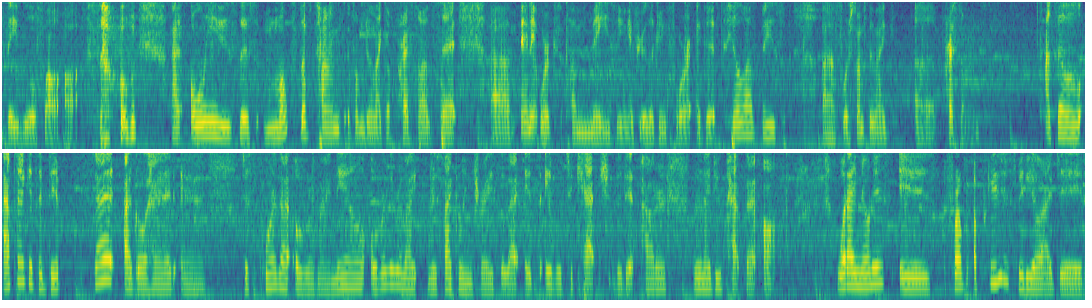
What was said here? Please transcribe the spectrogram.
they will fall off. So I only use this most of times if I'm doing like a press on set um, and it works amazing if you're looking for a good peel off base uh, for something like uh, press ons so after I get the dip set I go ahead and just pour that over my nail over the re recycling tray so that it's able to catch the dip powder and then I do pat that off what I noticed is from a previous video I did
